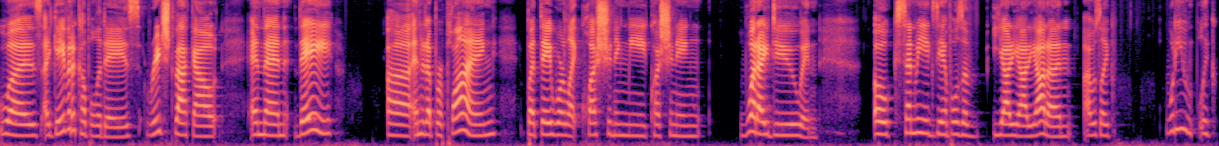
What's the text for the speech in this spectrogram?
was I gave it a couple of days, reached back out, and then they uh, ended up replying, but they were like questioning me, questioning what I do, and oh, send me examples of yada, yada, yada. And I was like, what do you like?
